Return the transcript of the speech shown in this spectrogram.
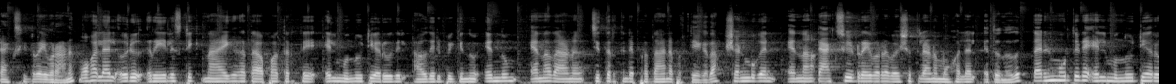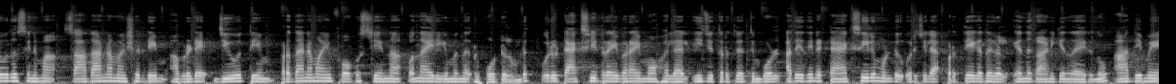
ടാക്സി ഡ്രൈവറാണ്. മോഹൻലാൽ ഒരു റിയലിസ്റ്റിക് നായക കഥാപാത്രത്തെ എൽ മുന്നൂറ്റി അറുപതിൽ അവതരിപ്പിക്കുന്നു എന്നും എന്നതാണ് ചിത്രത്തിന്റെ പ്രധാന പ്രത്യേകത. ഷൺമുഖൻ എന്ന ടാക്സി ഡ്രൈവറുടെ വേഷത്തിലാണ് മോഹൻലാൽ എത്തുന്നത്. തരുൺമൂർത്തിയുടെ എൽ മുന്നൂറ്റി അറുപത് സിനിമ സാധാരണ മനുഷ്യരുടെയും അവരുടെ ജീവിതത്തെയും പ്രധാനമായും ഫോക്കസ് ചെയ്യുന്ന ഒന്നായിരിക്കുമെന്ന് റിപ്പോർട്ടുകളുണ്ട്. ഒരു ടാക്സി ഡ്രൈവറായി മോഹൻലാൽ ഈ ചിത്രത്തിലെത്തുമ്പോൾ അദ്ദേഹത്തിന്റെ ടാക്സിയിലുമുണ്ട് ഒരു ചില പ്രത്യേകതകൾ എന്ന് കാണിക്കുന്നതായിരുന്നു ആദ്യമേ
